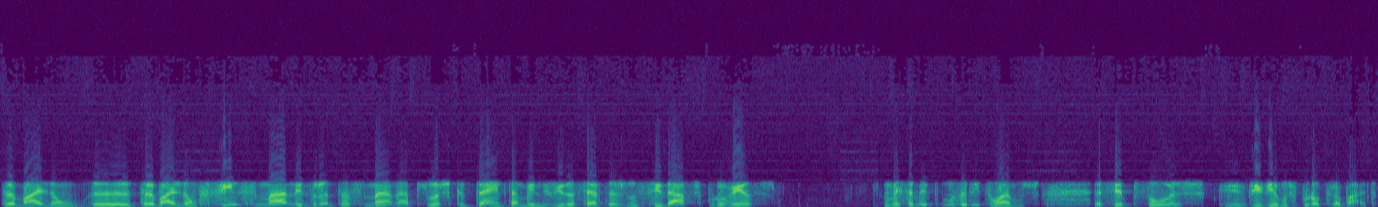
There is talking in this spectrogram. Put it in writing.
Trabalham, eh, trabalham fim de semana e durante a semana há pessoas que têm, também devido a certas necessidades, por vezes, mas também porque nos habituamos a ser pessoas que vivemos para o trabalho.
